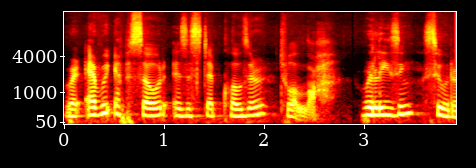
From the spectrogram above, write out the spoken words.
where every episode is a step closer to Allah. Releasing sooner.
